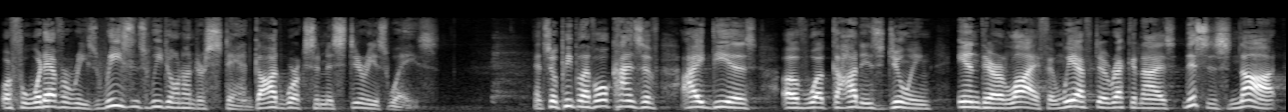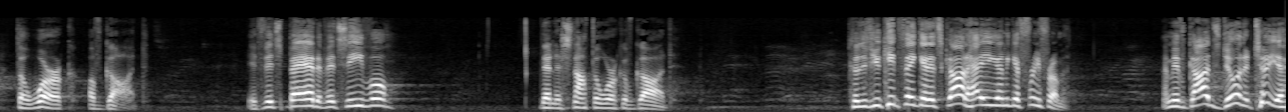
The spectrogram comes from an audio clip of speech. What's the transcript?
or for whatever reason, reasons we don't understand. God works in mysterious ways. And so people have all kinds of ideas of what God is doing in their life. And we have to recognize this is not the work of God. If it's bad, if it's evil, then it's not the work of God. Because if you keep thinking it's God, how are you going to get free from it? I mean, if God's doing it to you,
